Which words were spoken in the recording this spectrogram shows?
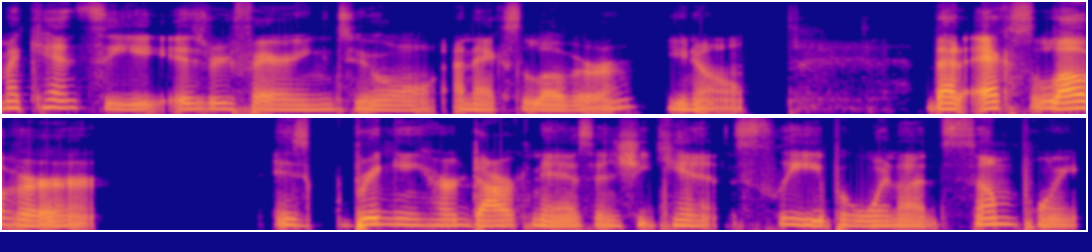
Makenzie is referring to an ex lover, you know, that ex lover is bringing her darkness and she can't sleep when at some point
